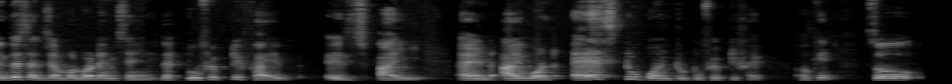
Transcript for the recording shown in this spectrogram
In this example what i'm saying that 255 is i and i want s to point to 255 okay? So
